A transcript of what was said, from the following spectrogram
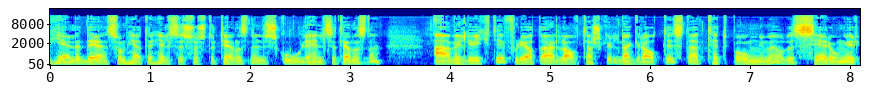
hele det som heter helsesøstertjenesten, eller skolehelsetjeneste, er veldig viktig, fordi at det er lavterskel, det er gratis, det er tett på ungene, og det ser unger.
